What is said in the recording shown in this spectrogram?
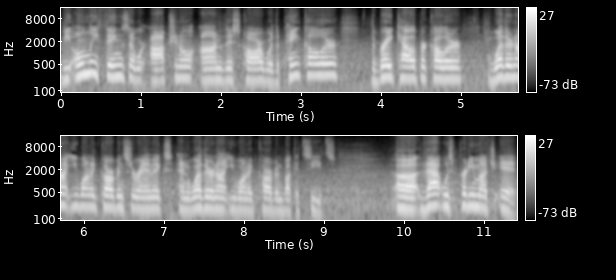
The only things that were optional on this car were the paint color, the brake caliper color, whether or not you wanted carbon ceramics, and whether or not you wanted carbon bucket seats. Uh, that was pretty much it.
